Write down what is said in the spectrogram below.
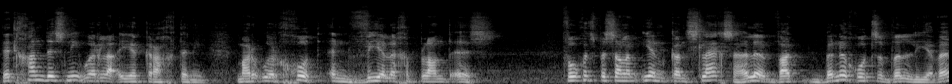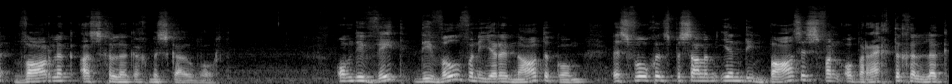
Dit gaan dus nie oor hulle eie kragte nie, maar oor God in wie hulle geplant is. Volgens Psalm 1 kan slegs hulle wat binne God se wil lewe, waarlik as gelukkig beskou word. Om die wet, die wil van die Here na te kom, is volgens Psalm 1 die basis van opregte geluk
